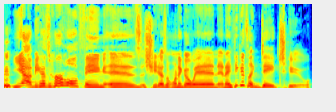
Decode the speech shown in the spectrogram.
Yeah, because her whole thing is she doesn't want to go in, and I think it's like day two.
